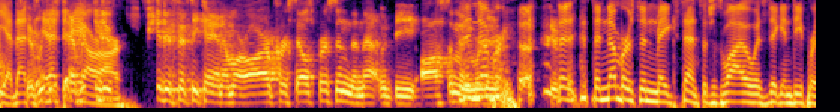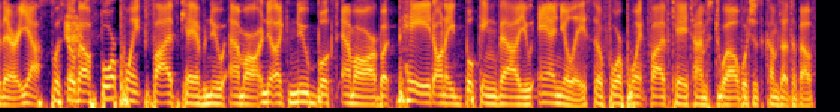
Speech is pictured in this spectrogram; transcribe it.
Yeah, that's If we, that's could, if, we could do, ARR. if we could do 50k in MRR per salesperson, then that would be awesome. The and number, the, the numbers didn't make sense, which is why I was digging deeper there. Yeah, f- so about 4.5k of new MR, like new booked MR, but paid on a booking value annually. So 4.5k times 12, which is, comes out to about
